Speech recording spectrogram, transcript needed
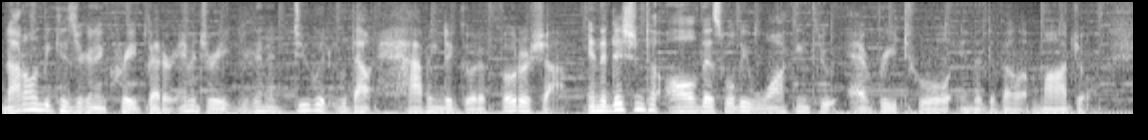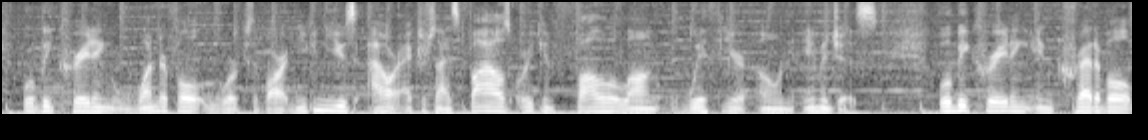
Not only because you're going to create better imagery, you're going to do it without having to go to Photoshop. In addition to all this, we'll be walking through every tool in the develop module. We'll be creating wonderful works of art, and you can use our exercise files or you can follow along with your own images. We'll be creating incredible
